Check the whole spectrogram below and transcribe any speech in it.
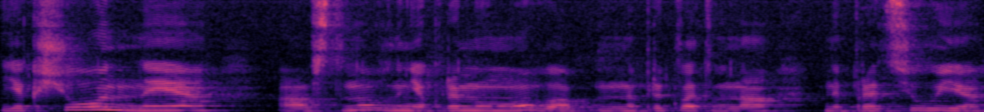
якщо не а, встановлені окремі умови, наприклад, вона не працює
